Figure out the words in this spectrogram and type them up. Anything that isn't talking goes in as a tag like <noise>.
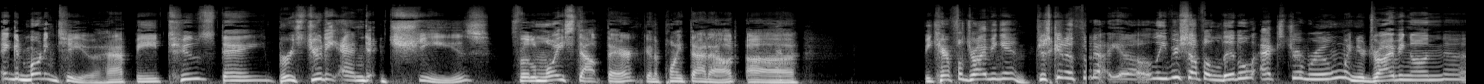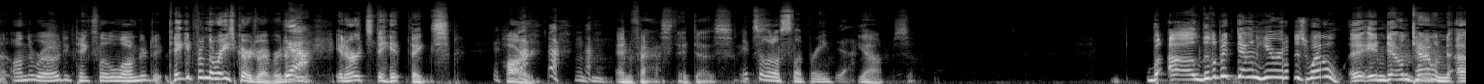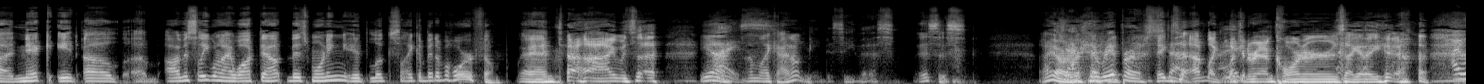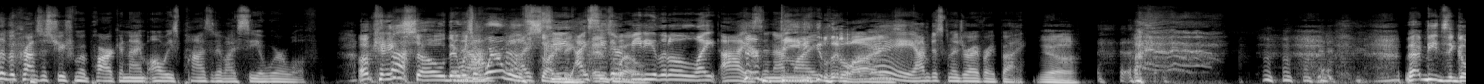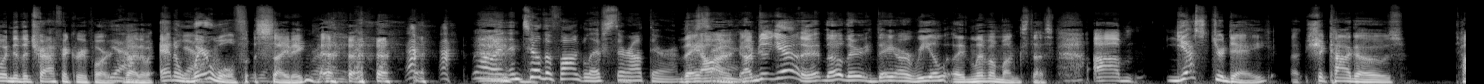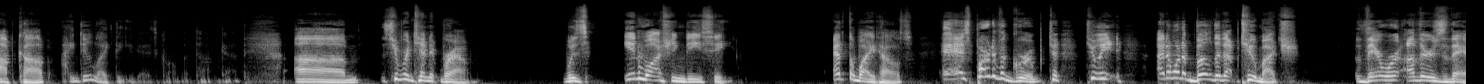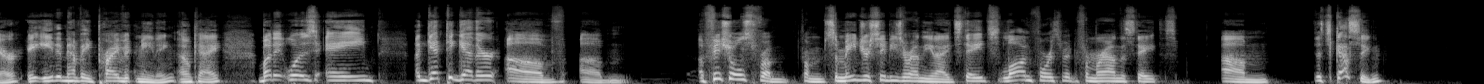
Hey, good morning to you. Happy Tuesday. Bruce, Judy, and Cheese. It's a little moist out there. Going to point that out. Uh, be careful driving in. Just going to you know, leave yourself a little extra room when you're driving on uh, on the road. It takes a little longer to take it from the race car driver. It, Yeah. it hurts to hit things hard <laughs> and fast. It does. It's a little slippery. Yeah. So. But, uh, a little bit down here as well uh, in downtown, uh, Nick. It uh, uh, honestly, when I walked out this morning, it looks like a bit of a horror film, <laughs> and uh, I was, uh, yeah, Nice. I'm like, I don't need to see this. This is, I Jack already the Ripper <laughs> Exactly. stuff, I'm like right? looking around corners. I gotta, <laughs> you know. I live across the street from a park, and I'm always positive I see a werewolf. Okay, so there was a werewolf I sighting. See, I see as their well. beady little light eyes, Their and I'm beady like, little eyes. Hey, I'm just going to drive right by. Yeah. <laughs> that needs to go into the traffic report, Yeah. by the way. And a Yeah. werewolf sighting. <laughs> Well, and until the fog lifts, they're out there. I'm They are. saying. I'm just yeah. they- No, they they are real and live amongst us. Um, yesterday, uh, Chicago's top cop. I do like that you guys call him the top cop. Um, Superintendent Brown was in Washington D.C. at the White House as part of a group to to. I don't want to build it up too much. There were others there. He didn't have a private meeting, okay, but it was a a get together of um, officials from from some major cities around the United States, law enforcement from around the states, um, discussing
